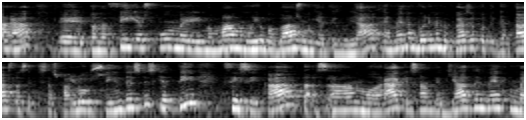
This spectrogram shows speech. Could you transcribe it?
Άρα ε, το να φύγει ας πούμε η μαμά μου ή ο μπαμπάς μου για τη δουλειά, εμένα μπορεί να με βγάζει από την κατάσταση της ασφαλούς σύνδεσης, γιατί φυσικά σαν μωρά και σαν παιδιά δεν έχουμε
